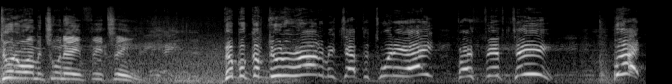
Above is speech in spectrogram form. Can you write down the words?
Deuteronomy 28 15. The book of Deuteronomy, chapter 28, verse 15. But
